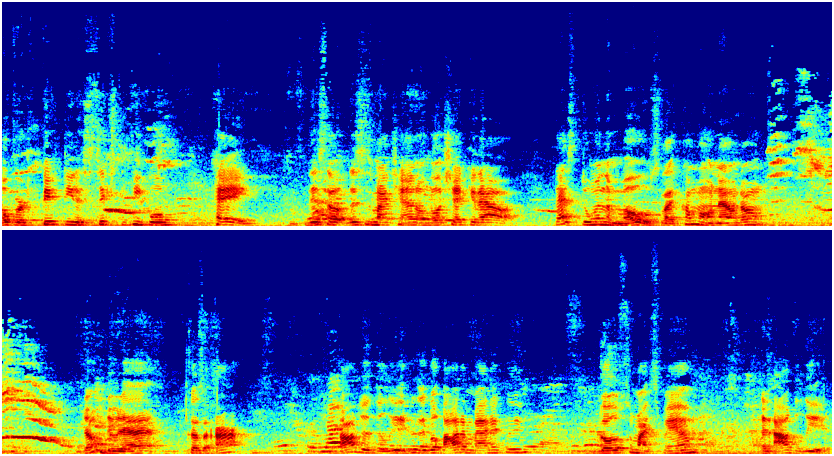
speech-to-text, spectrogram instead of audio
over 50 to 60 people, hey, this uh, this is my channel, go check it out. that's doing the most. Like, come on now, don't don't do that. Cause I I'll just delete it because it go automatically goes to my spam and I'll delete it.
